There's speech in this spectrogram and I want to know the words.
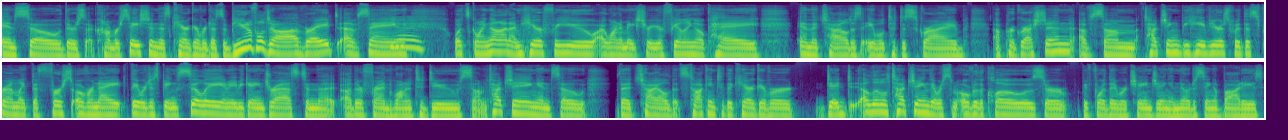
And so there's a conversation. This caregiver does a beautiful job, right, of saying, Yay. What's going on? I'm here for you. I want to make sure you're feeling okay. And the child is able to describe a progression of some touching behaviors with this friend. Like the first overnight, they were just being silly and maybe getting dressed, and the other friend wanted to do some touching. And so the child that's talking to the caregiver did a little touching. There was some over the clothes or before they were changing and noticing of bodies.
